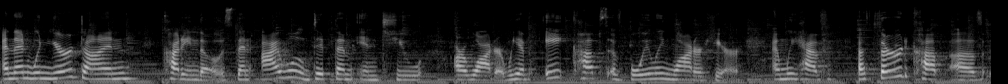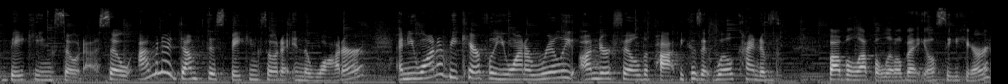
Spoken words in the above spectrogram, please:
And then when you're done cutting those, then I will dip them into our water. We have eight cups of boiling water here, and we have a third cup of baking soda. So I'm gonna dump this baking soda in the water, and you wanna be careful, you wanna really underfill the pot because it will kind of bubble up a little bit, you'll see here.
